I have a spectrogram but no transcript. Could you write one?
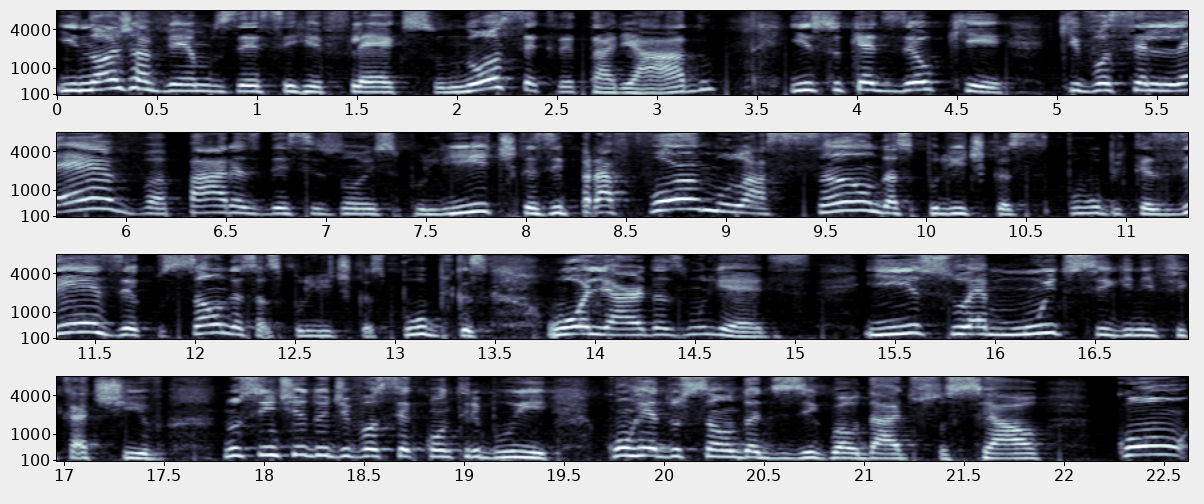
E nós já vemos esse reflexo no secretariado. Isso quer dizer o quê? Que você leva para as decisões políticas e para a formulação das políticas públicas e execução dessas políticas públicas o olhar das mulheres. E isso é muito significativo. No sentido de você contribuir com redução da desigualdade social, com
